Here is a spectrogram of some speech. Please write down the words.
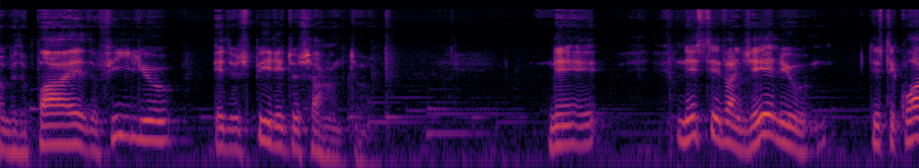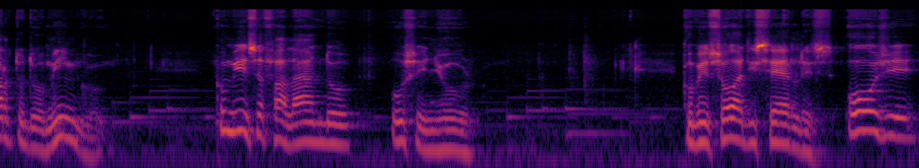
nome do Pai, do Filho e do Espírito Santo. Neste Evangelho, deste quarto domingo, começa falando o Senhor. Começou a dizer-lhes: Hoje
